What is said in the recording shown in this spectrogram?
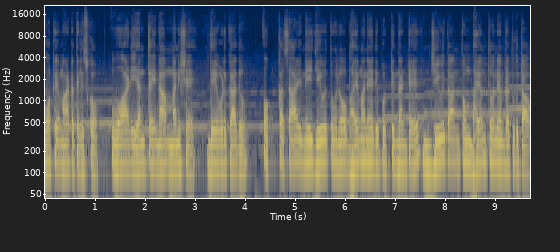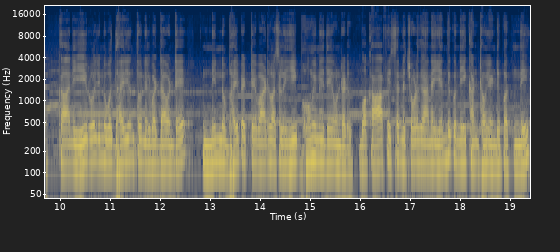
ఒకే మాట తెలుసుకో. వాడి ఎంతైనా మనిషే దేవుడు కాదు. ఒక్కసారి నీ జీవితంలో భయం అనేది పుట్టిందంటే జీవితాంతం భయంతోనే బ్రతుకుతావు. కానీ ఈ రోజు నువ్వు ధైర్యంతో నిలబడ్డావంటే నిన్ను భయపెట్టేవాడు అసలు ఈ భూమి మీదే ఉండడు. ఒక ఆఫీసర్ని చూడగానే ఎందుకు నీ కంఠం ఎండిపోతుంది?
